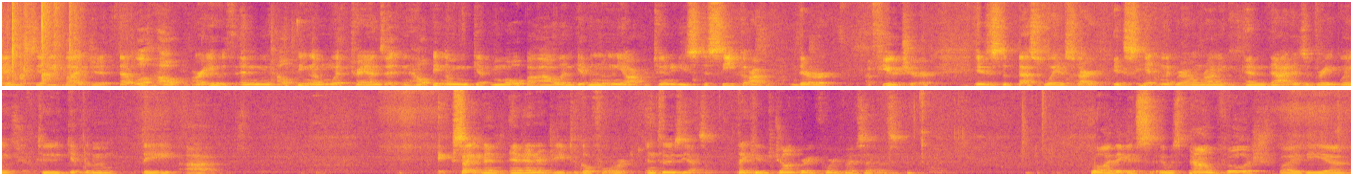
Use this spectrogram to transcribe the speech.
in the city budget that will help our youth and helping them with transit and helping them get mobile and giving them the opportunities to seek out their a future is the best way to start. It's hitting the ground running and that is a great way to give them the uh, excitement and energy to go forward, enthusiasm. Thank you. John Gray, 45 seconds. Well, I think it's, it was pound foolish by the uh,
